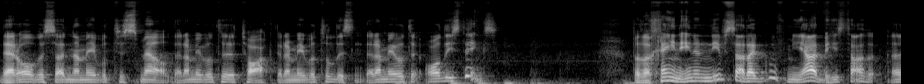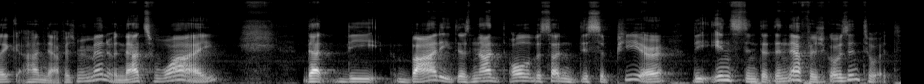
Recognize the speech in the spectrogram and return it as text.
that all of a sudden I'm able to smell, that I'm able to talk, that I'm able to listen, that I'm able to all these things. But he's talking like. And that's why that the body does not all of a sudden disappear the instant that the nefesh goes into it.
